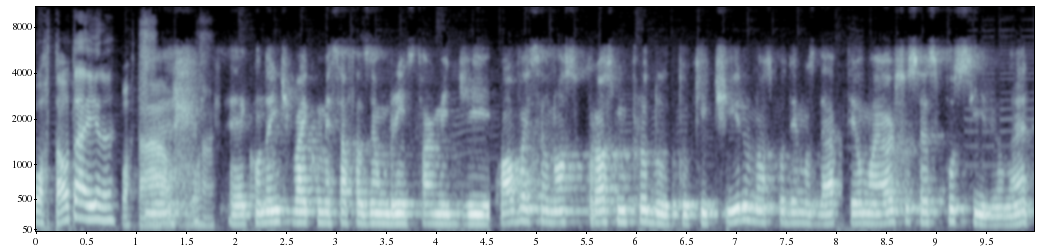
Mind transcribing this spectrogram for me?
Portal tá aí, né? Portal, porra. É, quando a gente vai começar a fazer um brainstorm de qual vai ser o nosso próximo produto, que tiro nós podemos dar para ter o maior sucesso possível, né?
